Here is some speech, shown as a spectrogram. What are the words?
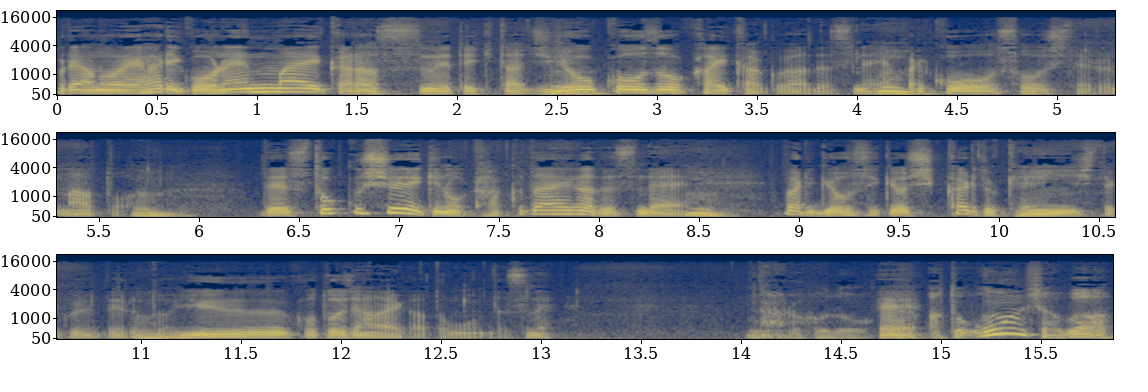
これあの、やはり5年前から進めてきた事業構造改革がですね、うん、やっぱり功を奏してるなと。うん、で、ストック収益の拡大がですね、うん、やっぱり業績をしっかりと牽引してくれているということじゃないかと思うんですね。なるほど、ええ、あと御社は、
